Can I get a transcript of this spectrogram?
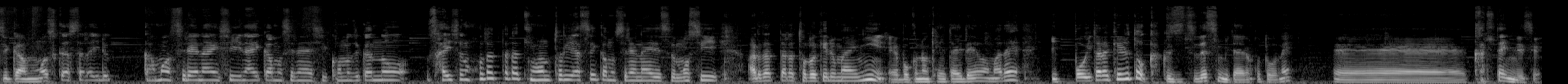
時間もしかしたらいるかもしれないしいないかもしれないしこの時間の最初の方だったら基本取りやすいかもしれないです。もしあれだったら届ける前に、え僕の携帯電話まで一報いただけると確実ですみたいなことをね、えー、書きたいんですよ。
